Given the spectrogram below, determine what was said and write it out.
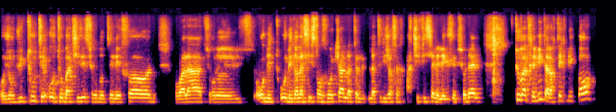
Aujourd'hui, tout est automatisé sur nos téléphones. Voilà, sur on, est, on est dans l'assistance vocale, l'intelligence artificielle, elle est exceptionnelle. Tout va très vite. Alors, techniquement,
